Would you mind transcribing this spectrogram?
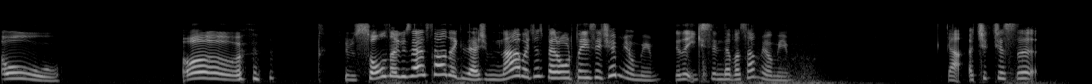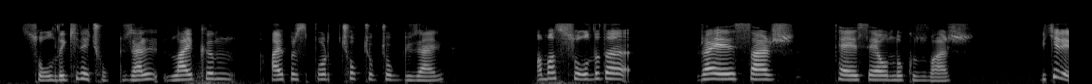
Oo. Oo. Şimdi sol da güzel, sağ da güzel. Şimdi ne yapacağız? Ben ortayı seçemiyor muyum? Ya da ikisini de basamıyor muyum? Ya açıkçası soldaki de çok güzel. Lycan Hypersport çok çok çok güzel. Ama solda da Raesar TS19 var. Bir kere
